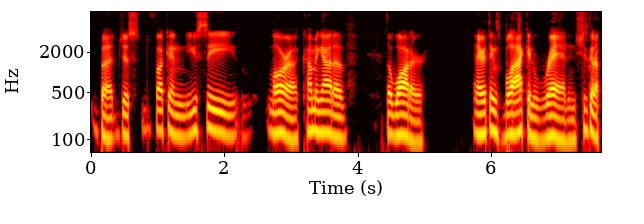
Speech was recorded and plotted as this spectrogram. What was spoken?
but just fucking you see Laura coming out of the water and everything's black and red, and she's got a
